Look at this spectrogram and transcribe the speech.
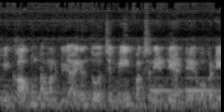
ఇవి కాకుండా మనకి ఐరన్తో వచ్చే మెయిన్ ఫంక్షన్ ఏంటి అంటే ఒకటి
